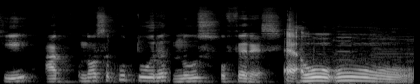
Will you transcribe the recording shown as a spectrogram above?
que a nossa cultura nos oferece. É, o, o...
